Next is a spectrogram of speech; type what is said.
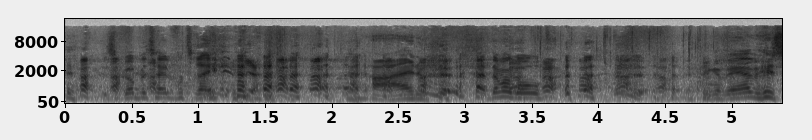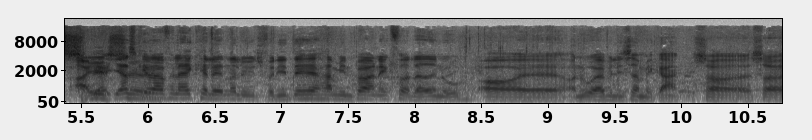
Vi skal godt betale for tre. Nej, du. ja, det var god. Det kan være, hvis... Ej, jeg, jeg skal i øh, hvert fald have kalenderlys, fordi det her har mine børn ikke fået lavet endnu, og, øh, og nu er vi ligesom i gang. Så, så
